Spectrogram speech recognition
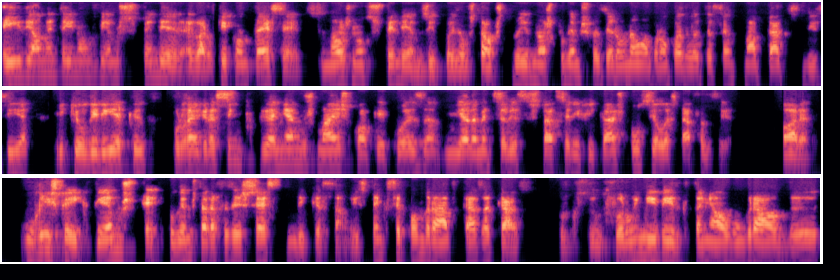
idealmente aí não devemos suspender. Agora, o que acontece é, se nós não suspendemos e depois ele está obstruído, nós podemos fazer ou não a broncodilatação, como há bocado se dizia, e que eu diria que, por regra, sim, que ganhamos mais qualquer coisa, nomeadamente saber se está a ser eficaz ou se ele está a fazer. Ora, o risco aí que temos é que podemos estar a fazer excesso de medicação. Isso tem que ser ponderado caso a caso, porque se for um indivíduo que tenha algum grau de,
